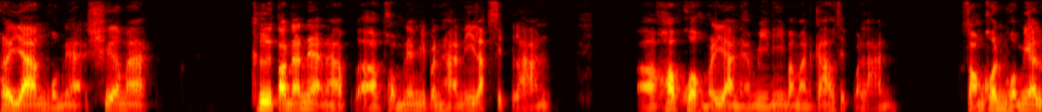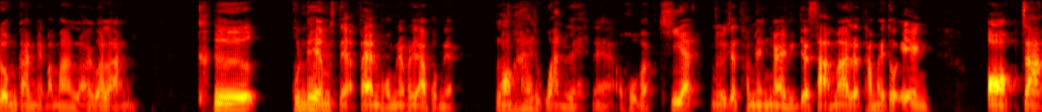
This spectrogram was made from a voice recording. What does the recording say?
ภรรยาของผมเนี่ย เชื่อมาก คือตอนนั้นเนี่ยนะครับผมเนี่ยมีปัญหาหนี้หลักสิบล้านครอบครัวของภรรยาเนี่ยมีหนี้ประมาณเก้าสิบกว่าล้านสองคนผมเมียรวมกันเนี่ยประมาณร้อยกว่าล้าน คือคุณเทมส์เนี่ยแฟนผมเนี่ยภรรยาผมเนี่ยร้องไห้ทุกวันเลยนะฮะโอ้โหแบบเครียดไม่รู้จะทำยังไงถึงจะสามารถจะทำให้ตัวเองออกจาก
